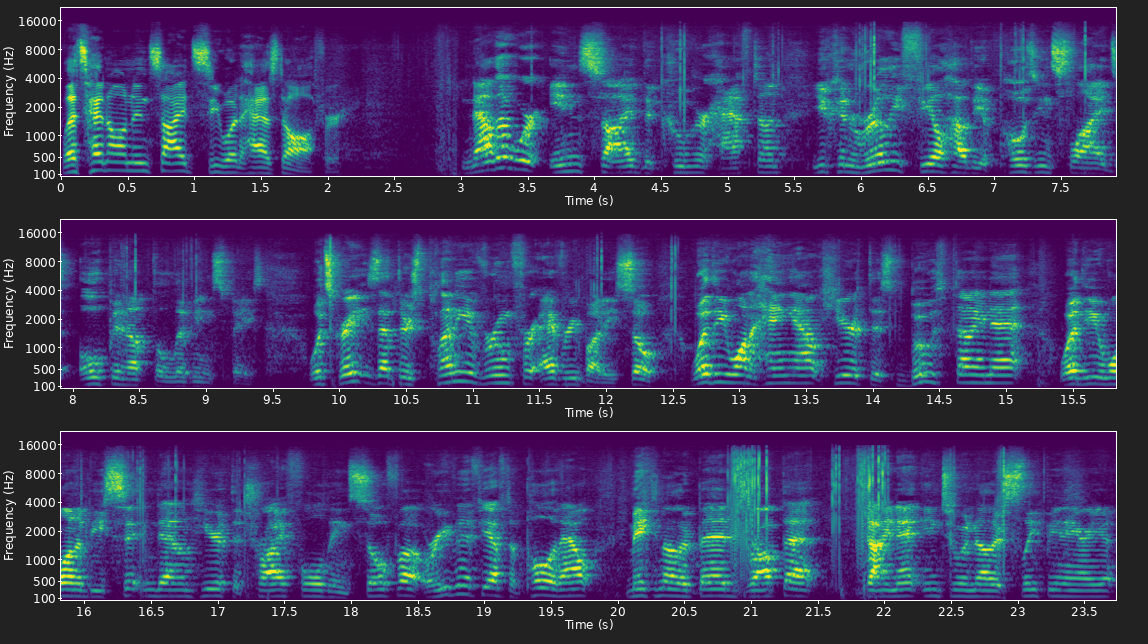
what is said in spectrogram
let's head on inside, see what it has to offer. Now that we're inside the Cougar half ton, you can really feel how the opposing slides open up the living space. What's great is that there's plenty of room for everybody. So whether you want to hang out here at this booth dinette, whether you want to be sitting down here at the tri-folding sofa, or even if you have to pull it out, make another bed, drop that dinette into another sleeping area,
